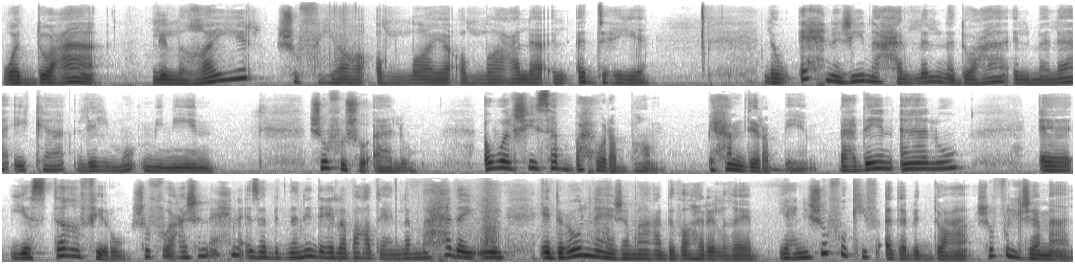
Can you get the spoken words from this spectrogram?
والدعاء للغير. شوف يا الله يا الله على الأدعية. لو إحنا جينا حللنا دعاء الملائكة للمؤمنين شوفوا شو قالوا. أول شيء سبحوا ربهم بحمد ربهم. بعدين قالوا آه، يستغفروا. شوفوا عشان إحنا إذا بدنا ندعي لبعض يعني لما حدا يقول ادعوا لنا يا جماعة بظهر الغيب يعني شوفوا كيف أدب الدعاء. شوفوا الجمال.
